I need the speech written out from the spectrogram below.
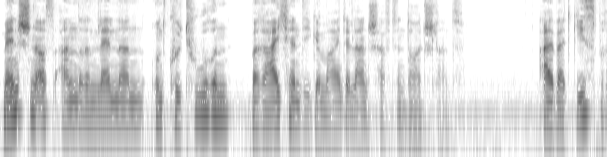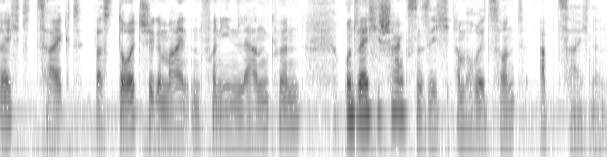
Menschen aus anderen Ländern und Kulturen bereichern die Gemeindelandschaft in Deutschland. Albert Giesbrecht zeigt, was deutsche Gemeinden von ihnen lernen können und welche Chancen sich am Horizont abzeichnen.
